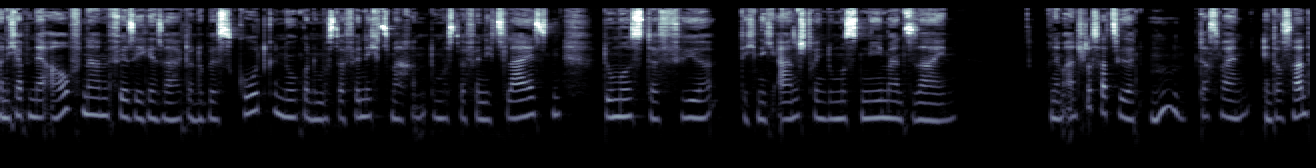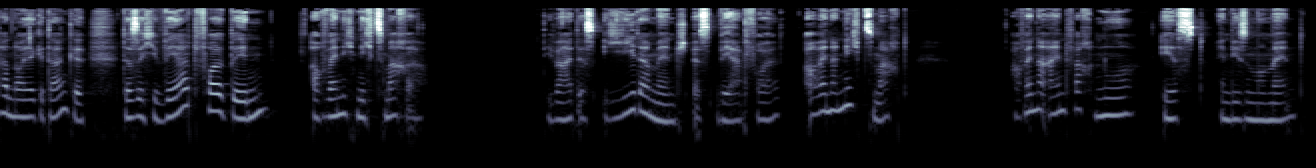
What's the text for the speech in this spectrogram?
und ich habe in der Aufnahme für sie gesagt, und du bist gut genug und du musst dafür nichts machen, du musst dafür nichts leisten, du musst dafür dich nicht anstrengen, du musst niemand sein. Und im Anschluss hat sie gesagt, mm, das war ein interessanter neuer Gedanke, dass ich wertvoll bin, auch wenn ich nichts mache. Die Wahrheit ist, jeder Mensch ist wertvoll, auch wenn er nichts macht. Auch wenn er einfach nur ist in diesem Moment,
